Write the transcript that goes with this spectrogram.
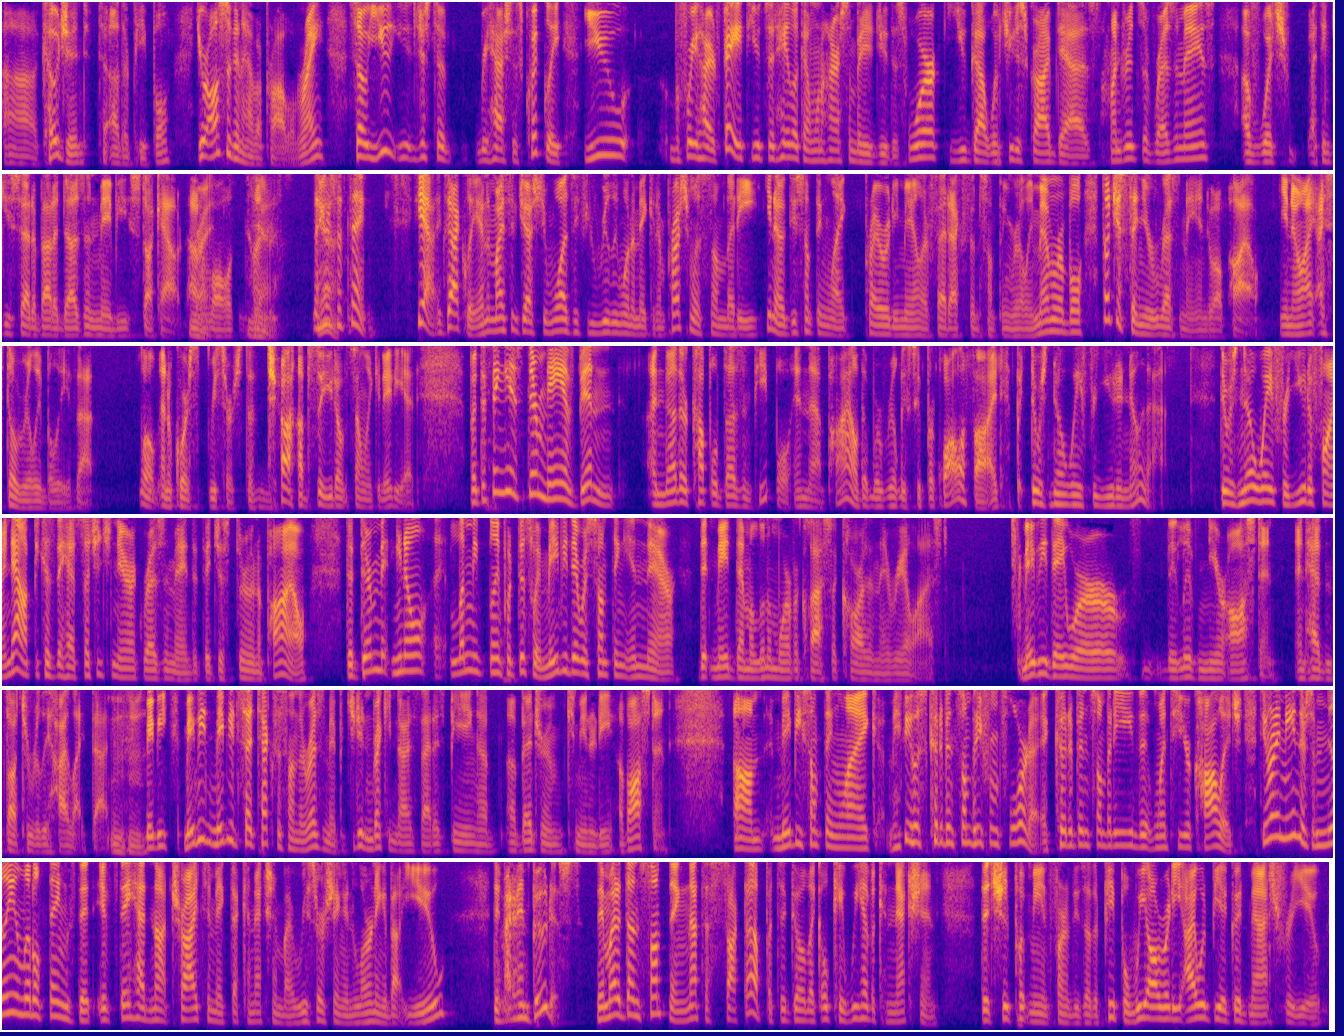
uh, cogent to other people, you're also going to have a problem, right? So you, you just to rehash this quickly, you before you hired Faith, you'd said, "Hey, look, I want to hire somebody to do this work." You got what you described as hundreds of resumes, of which I think you said about a dozen maybe stuck out out Right. of all of these Yeah. hundreds. Now, here's Yeah. the thing. Yeah, exactly. And my suggestion was if you really want to make an impression with somebody, you know, do something like priority mail or FedEx them something really memorable. Don't just send your resume into a pile. You know, I, I still really believe that. Well, and of course, research the job so you don't sound like an idiot. But the thing is, there may have been another couple dozen people in that pile that were really super qualified, but there was no way for you to know that. There was no way for you to find out because they had such a generic resume that they just threw in a pile that they're, you know, let me, let me put it this way. Maybe there was something in there that made them a little more of a classic car than they realized maybe they were they lived near Austin and hadn't thought to really highlight that. Mm-hmm. Maybe maybe maybe it said Texas on the resume, but you didn't recognize that as being a, a bedroom community of Austin. Um, maybe something like maybe it was could have been somebody from Florida. It could have been somebody that went to your college. Do you know what I mean? There's a million little things that if they had not tried to make that connection by researching and learning about you, they might have been Buddhists. They might have done something not to suck up, but to go like, okay, we have a connection that should put me in front of these other people. We already, I would be a good match for you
